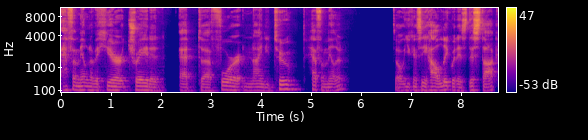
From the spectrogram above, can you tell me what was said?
Half a million over here traded at uh, 492 half a million. So you can see how liquid is this stock.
